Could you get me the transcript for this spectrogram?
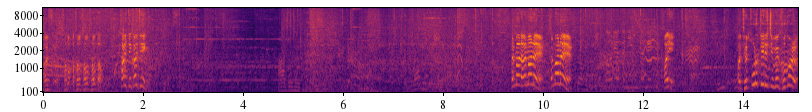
nice. 잡았다 잡았다 잡았다 잡았다. 파이팅 파이팅 할만해 할만해. 아니 아니 대포로 때리지. 왜 그걸?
